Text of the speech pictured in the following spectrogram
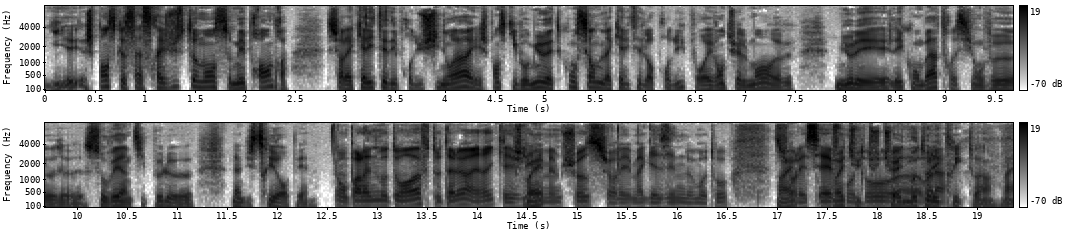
je pense que ça serait juste justement se méprendre sur la qualité des produits chinois et je pense qu'il vaut mieux être conscient de la qualité de leurs produits pour éventuellement euh, mieux les, combattre si on veut euh, sauver un petit peu l'industrie européenne. On parlait de moto off tout à l'heure, Eric, et je lis les mêmes choses sur les magazines de moto, sur les CF tu, tu, as une moto euh, électrique, toi. Hein.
